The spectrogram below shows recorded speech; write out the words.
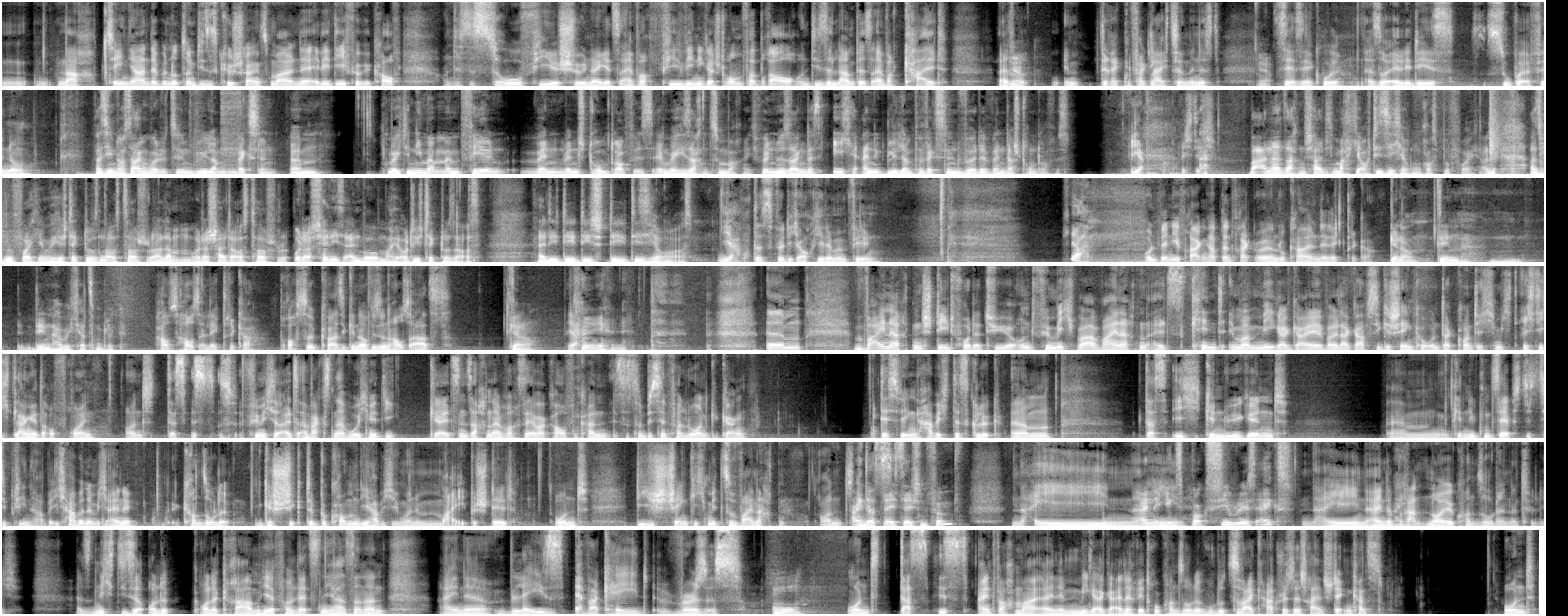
nach zehn Jahren der Benutzung dieses Kühlschranks mal eine LED für gekauft. Und es ist so viel schöner. Jetzt einfach viel weniger Stromverbrauch und diese Lampe ist einfach kalt. Also ja. im direkten Vergleich zumindest. Ja. Sehr, sehr cool. Also LEDs, super Erfindung. Was ich noch sagen wollte zu den Glühlampenwechseln. Ähm, ich möchte niemandem empfehlen, wenn, wenn Strom drauf ist, irgendwelche Sachen zu machen. Ich würde nur sagen, dass ich eine Glühlampe wechseln würde, wenn da Strom drauf ist. Ja, richtig. Bei anderen Sachen schalte ich, mache ich auch die Sicherung raus, bevor ich, also bevor ich irgendwelche Steckdosen austausche oder Lampen oder Schalter austausche oder Shellys einbaue, mache ich auch die Steckdose aus. Äh, die, die, die, die, die Sicherung aus. Ja, das würde ich auch jedem empfehlen. Ja. Und wenn ihr Fragen habt, dann fragt euren lokalen Elektriker. Genau, den, den habe ich ja zum Glück. Haus, Hauselektriker. Brauchst du quasi genau wie so ein Hausarzt. Genau. Ja. ähm, Weihnachten steht vor der Tür und für mich war Weihnachten als Kind immer mega geil, weil da gab es die Geschenke und da konnte ich mich richtig lange drauf freuen. Und das ist für mich als Erwachsener, wo ich mir die geilsten Sachen einfach selber kaufen kann, ist es so ein bisschen verloren gegangen. Deswegen habe ich das Glück, ähm, dass ich genügend ähm, genügend Selbstdisziplin habe. Ich habe nämlich eine Konsole geschickte bekommen, die habe ich irgendwann im Mai bestellt und die schenke ich mir zu Weihnachten. Und eine das, PlayStation 5? Nein, nein. Eine Xbox Series X? Nein, eine brandneue Konsole natürlich. Also nicht diese olle, olle Kram hier vom letzten Jahr, sondern eine Blaze Evercade Versus. Oh. Und das ist einfach mal eine mega geile Retro-Konsole, wo du zwei Cartridges reinstecken kannst. Und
